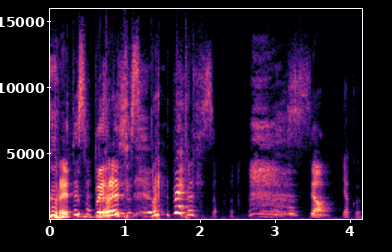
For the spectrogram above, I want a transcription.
Бритися? Бритися. Бритися. Все, дякую.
